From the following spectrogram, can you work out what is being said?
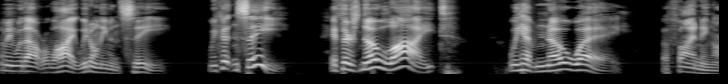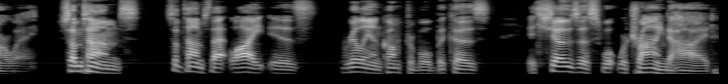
I mean, without light, we don't even see. We couldn't see. If there's no light, we have no way of finding our way. Sometimes, sometimes that light is really uncomfortable because it shows us what we're trying to hide.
